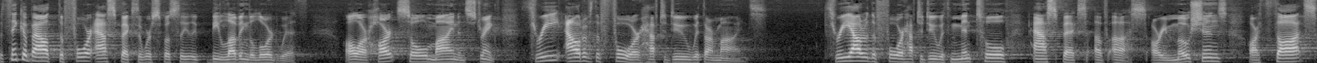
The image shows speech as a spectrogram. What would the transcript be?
But think about the four aspects that we're supposed to be loving the Lord with all our heart, soul, mind, and strength. Three out of the four have to do with our minds. Three out of the four have to do with mental aspects of us our emotions, our thoughts,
